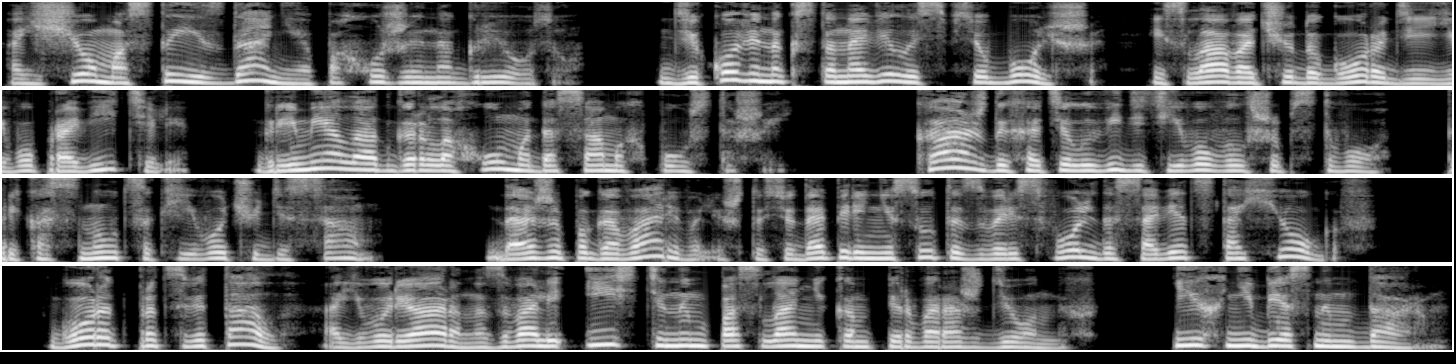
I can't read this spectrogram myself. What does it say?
А еще мосты и здания, похожие на грезу. Диковинок становилось все больше, и слава о чудо-городе и его правителе гремела от горлохума до самых пустошей. Каждый хотел увидеть его волшебство, прикоснуться к его чудесам. Даже поговаривали, что сюда перенесут из Варисфольда совет стахёгов. Город процветал, а его Риара называли истинным посланником перворожденных, их небесным даром.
